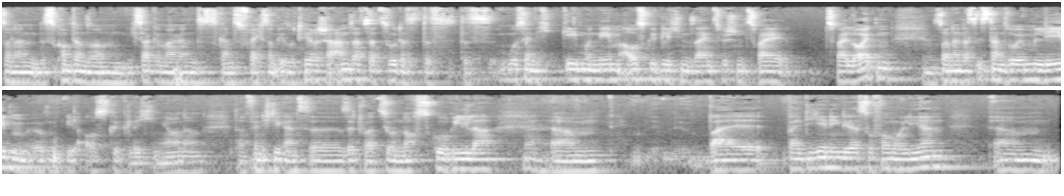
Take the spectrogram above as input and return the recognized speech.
sondern es kommt dann so ein, ich sage immer ganz, ganz frech, so ein esoterischer Ansatz dazu, dass das, das muss ja nicht geben und nehmen ausgeglichen sein zwischen zwei zwei Leuten, mhm. sondern das ist dann so im Leben irgendwie ausgeglichen. Ja, und dann, dann finde ich die ganze Situation noch skurriler. Ja. Ähm, weil, weil diejenigen, die das so formulieren, ähm,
